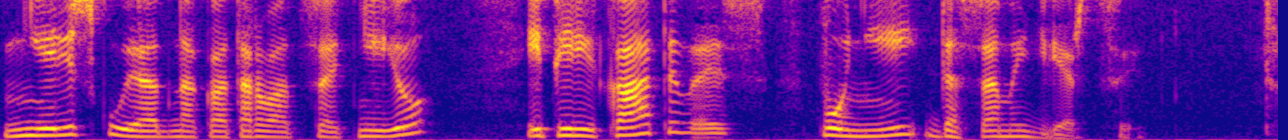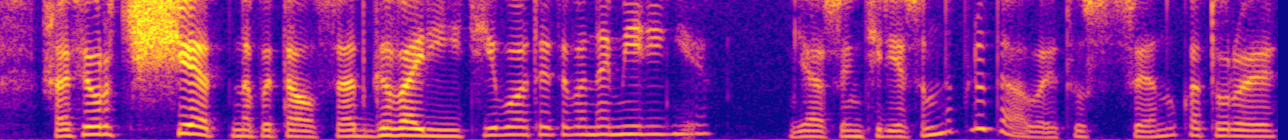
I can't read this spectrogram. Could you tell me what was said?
не рискуя, однако, оторваться от нее и перекатываясь по ней до самой дверцы. Шофер тщетно пытался отговорить его от этого намерения. Я с интересом наблюдала эту сцену, которая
